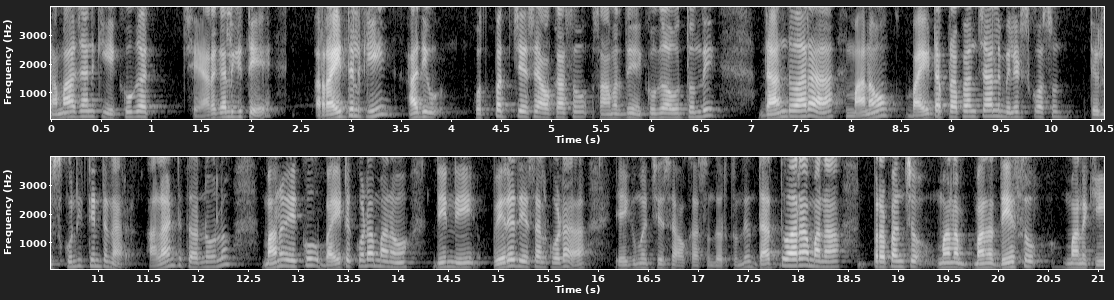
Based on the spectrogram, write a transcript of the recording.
సమాజానికి ఎక్కువగా చేరగలిగితే రైతులకి అది ఉత్పత్తి చేసే అవకాశం సామర్థ్యం ఎక్కువగా అవుతుంది. దాని ద్వారా మనం బయట ప్రపంచాలు మిలెట్స్ కోసం తెలుసుకుని తింటున్నారు. అలాంటి తరుణంలో మనం ఎక్కువ బయట కూడా మనం దీన్ని వేరే దేశాలు కూడా ఎగుమతి చేసే అవకాశం దొరుకుతుంది. తద్వారా మన ప్రపంచం మన మన దేశం మనకి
